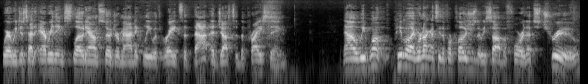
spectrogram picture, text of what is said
where we just had everything slow down so dramatically with rates that that adjusted the pricing now we want people like we're not going to see the foreclosures that we saw before. That's true.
